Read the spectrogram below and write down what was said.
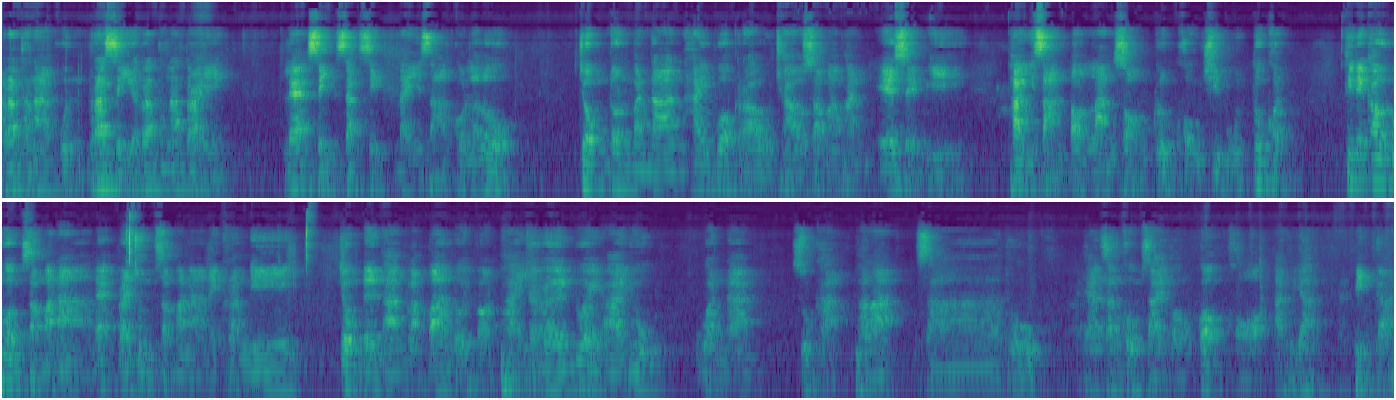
รอารัธนาคุณพระศรีรัตนตรัย และสิ่งศักดิ์สิทธิ์ในสากลโลก จงดลบันดาลให้พวกเราชาวสมาพันธ์ SME ภาคอีสานตอนล่างสองกลุ่มของชีบูรทุกคน ที่ได้เข้าร่วมสัมมนาและประชุมสัมมนาในครั้งนี้ จงเดินทางกลับบ้านโดยปลอดภัย เจริญด้วยอายุวันนะสุขะพละสาธุอาจารย์สังคมสายทองก็ขออนุญาต ปิดการ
